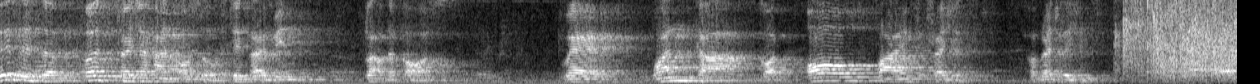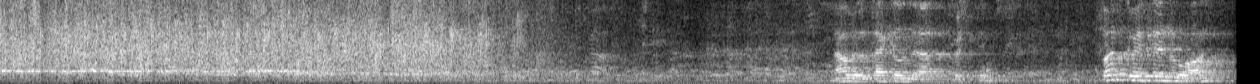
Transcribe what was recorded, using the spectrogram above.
This is the first treasure hunt also since I've been of the cause, where one car got all five treasures. Congratulations. Now we'll tackle the questions. First question was,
